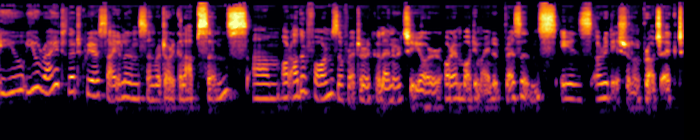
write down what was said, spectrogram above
you you write that queer silence and rhetorical absence, um, or other forms of rhetorical energy or or embody-minded presence, is a relational project.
